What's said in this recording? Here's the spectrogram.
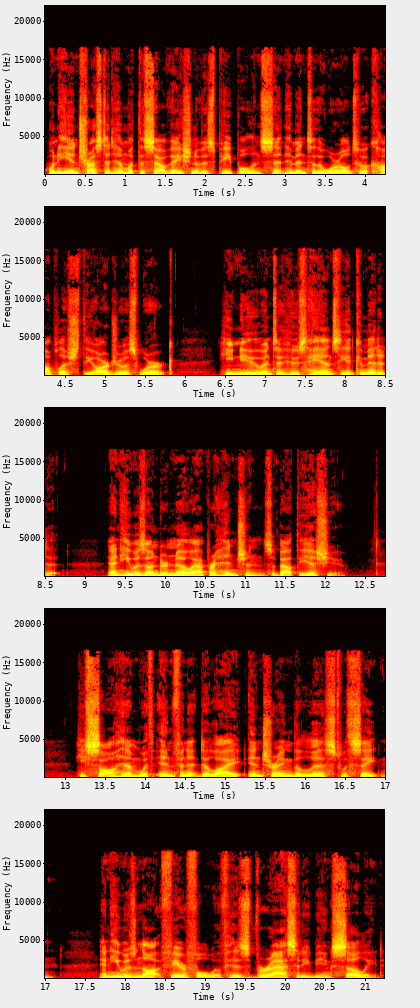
When he entrusted him with the salvation of his people and sent him into the world to accomplish the arduous work, he knew into whose hands he had committed it, and he was under no apprehensions about the issue. He saw him with infinite delight entering the list with Satan, and he was not fearful of his veracity being sullied.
